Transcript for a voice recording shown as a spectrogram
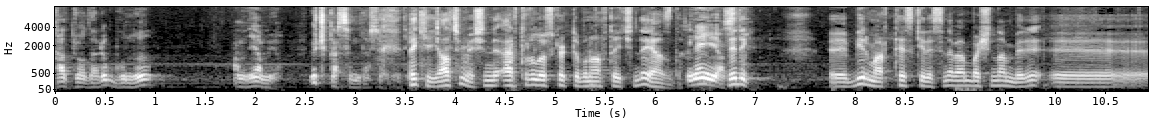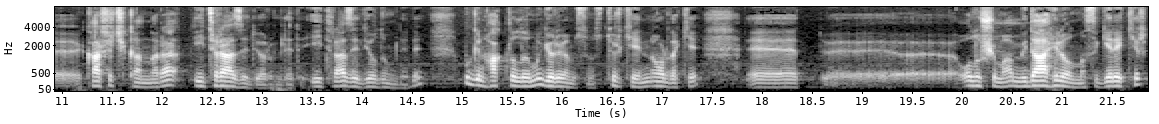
kadroları bunu anlayamıyor. 3 Kasım'da söyledi. Peki Yalçın Bey şimdi Ertuğrul Özkök de bunu hafta içinde yazdı. Neyi yazdı? Dedik e, 1 Mart tezkeresine ben başından beri e, karşı çıkanlara itiraz ediyorum dedi. İtiraz ediyordum dedi. Bugün haklılığımı görüyor musunuz? Türkiye'nin oradaki e, e, oluşuma müdahil olması gerekir.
